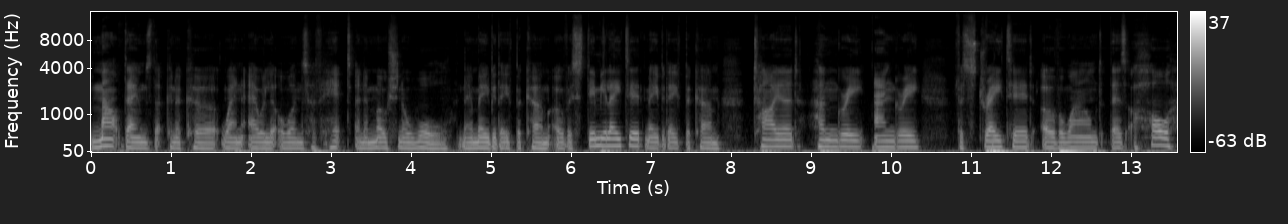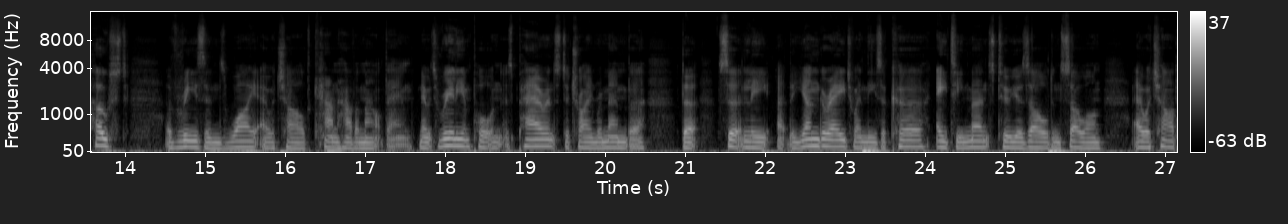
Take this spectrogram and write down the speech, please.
meltdowns that can occur when our little ones have hit an emotional wall. Now, maybe they've become overstimulated, maybe they've become tired, hungry, angry frustrated, overwhelmed. There's a whole host of reasons why our child can have a meltdown. Now, it's really important as parents to try and remember that certainly at the younger age, when these occur 18 months, 2 years old, and so on our child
